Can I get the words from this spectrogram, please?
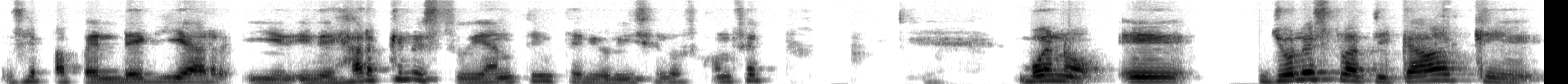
ese papel de guiar y, y, dejar que el estudiante interiorice los conceptos. Bueno, eh, yo les platicaba que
